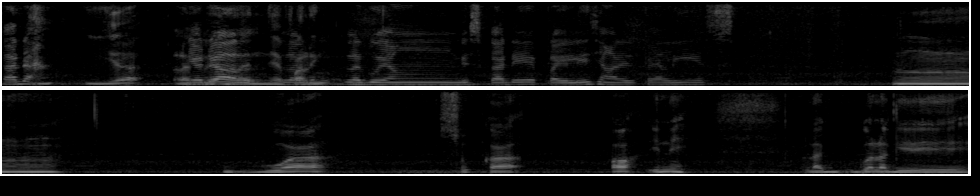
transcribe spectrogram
Gak ada. iya lagu Yaudah, yang lain ya lagu, paling lagu yang disuka deh playlist yang ada di playlist. hmm, gua suka oh ini lagu gua lagi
